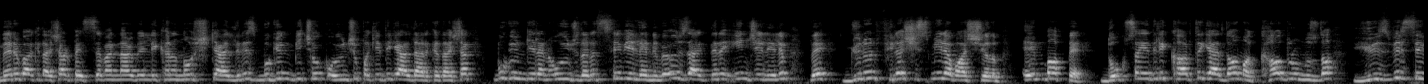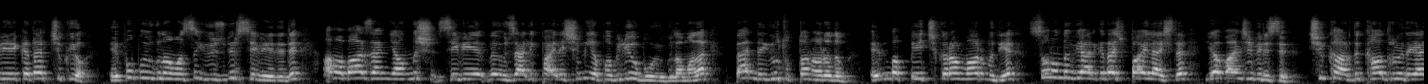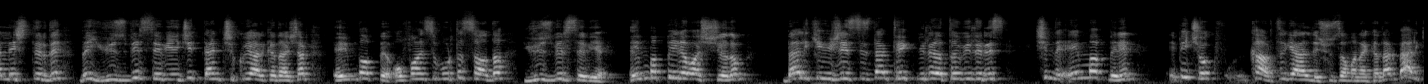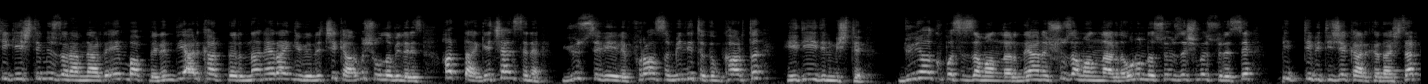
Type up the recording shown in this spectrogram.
Merhaba arkadaşlar PES Sevenler Birliği kanalına hoş geldiniz. Bugün birçok oyuncu paketi geldi arkadaşlar. Bugün gelen oyuncuların seviyelerini ve özelliklerini inceleyelim ve günün flash ismiyle başlayalım. Mbappe 97'lik kartı geldi ama kadromuzda 101 seviyeye kadar çıkıyor. EFOP uygulaması 101 seviyede ama bazen yanlış seviye ve özellik paylaşımı yapabiliyor bu uygulamalar. Ben de YouTube'dan aradım. Mbappe'yi çıkaran var mı diye. Sonunda bir arkadaş paylaştı. Yabancı birisi çıkardı, kadroyu da yerleştirdi ve 101 seviye cidden çıkıyor arkadaşlar. Mbappe ofansif orta sahada 101 seviye. Mbappe ile başlayalım. Belki ücretsizden tek bile atabiliriz. Şimdi Mbappe'nin birçok kartı geldi şu zamana kadar. Belki geçtiğimiz dönemlerde Mbappe'nin diğer kartlarından herhangi birini çıkarmış olabiliriz. Hatta geçen sene 100 seviyeli Fransa milli takım kartı hediye edilmişti. Dünya Kupası zamanlarında yani şu zamanlarda onun da sözleşme süresi bitti bitecek arkadaşlar.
